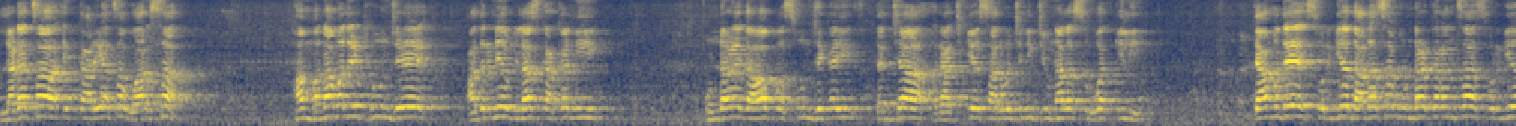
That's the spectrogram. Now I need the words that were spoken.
लढ्याचा एक कार्याचा वारसा हा मनामध्ये ठेवून जे आदरणीय विलास काकांनी उंडाळे गावापासून जे काही त्यांच्या राजकीय सार्वजनिक जीवनाला सुरुवात केली त्यामध्ये स्वर्गीय दादासाहेब उंडाळकरांचा स्वर्गीय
